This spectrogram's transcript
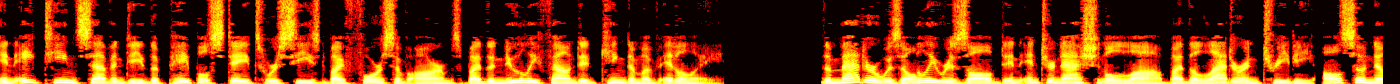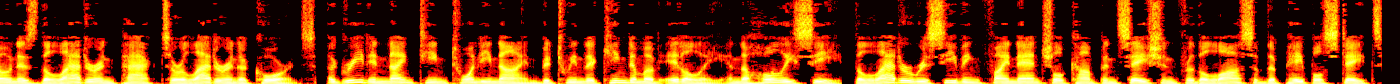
In 1870 the Papal States were seized by force of arms by the newly founded Kingdom of Italy. The matter was only resolved in international law by the Lateran Treaty also known as the Lateran Pacts or Lateran Accords, agreed in 1929 between the Kingdom of Italy and the Holy See, the latter receiving financial compensation for the loss of the Papal States,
